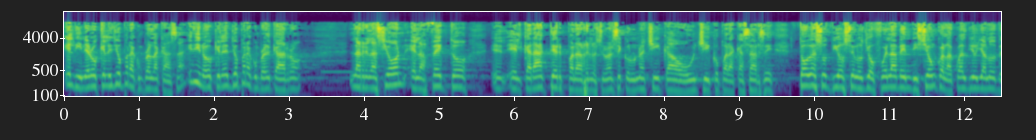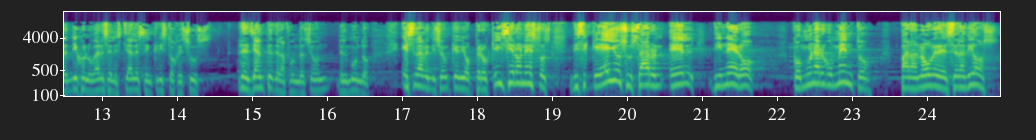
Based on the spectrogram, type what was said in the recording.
El dinero que les dio para comprar la casa, el dinero que les dio para comprar el carro, la relación, el afecto, el, carácter para relacionarse con una chica o un chico para casarse, todo eso Dios se los dio. Fue la bendición con la cual Dios ya los bendijo en lugares celestiales en Cristo Jesús, desde antes de la fundación del mundo. Esa es la bendición que dio. Pero ¿qué hicieron estos? Dice que ellos usaron el dinero como un argumento para no obedecer a Dios.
